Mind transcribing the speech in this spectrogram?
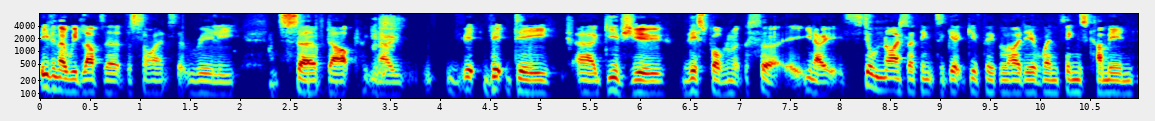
even though we'd love the, the science that really served up, you know, Vit, D uh, gives you this problem at the foot. You know, it's still nice, I think, to get give people an idea of when things come in,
